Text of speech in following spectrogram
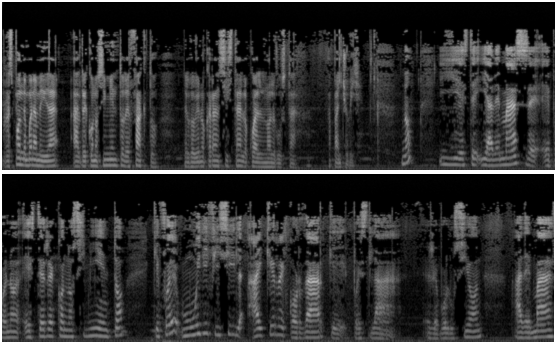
responde en buena medida al reconocimiento de facto del gobierno carrancista, lo cual no le gusta a Pancho Villa. ¿No? Y este y además eh, eh, bueno, este reconocimiento que fue muy difícil, hay que recordar que pues la revolución además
